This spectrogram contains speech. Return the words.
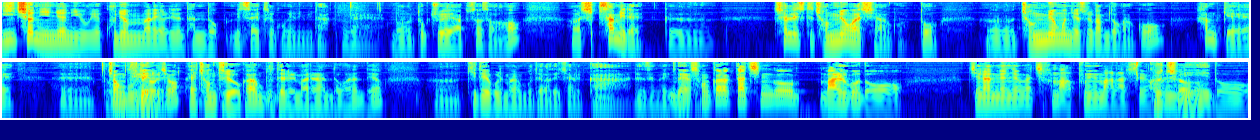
2002년 이후에 9년 만에 열리는 단독 리사이틀 공연입니다. 네. 뭐 독주회에 앞서서 어, 13일에 그 첼리스트 정명화 씨하고 또 어, 정명훈 예술 감독하고 함께 에, 또 정트리오죠? 네, 정트리오가 무대를 마련한다고 하는데요. 어, 기대해 볼 만한 무대가 되지 않을까 이런 생각이 네, 듭니다. 손가락 다친 거 말고도 지난 몇 년간 참 아픔이 많았어요. 그렇죠. 언니도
